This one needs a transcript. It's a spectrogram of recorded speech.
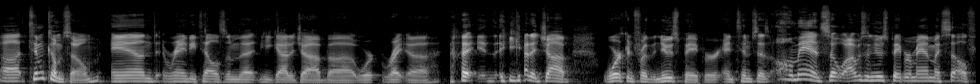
Uh, Tim comes home and Randy tells him that he got a job uh, work right. Uh, he got a job working for the newspaper, and Tim says, "Oh man, so I was a newspaper man myself,"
